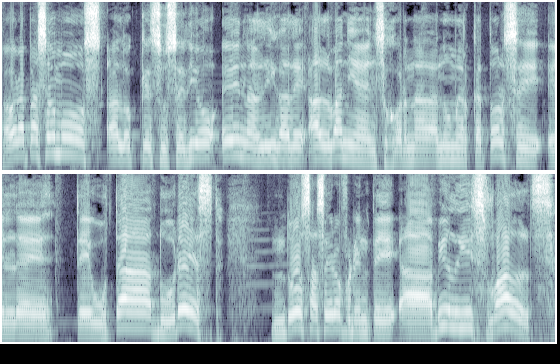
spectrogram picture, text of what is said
Ahora pasamos a lo que sucedió en la Liga de Albania en su jornada número 14. El de Teuta Durest 2 a 0 frente a Billis Vals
